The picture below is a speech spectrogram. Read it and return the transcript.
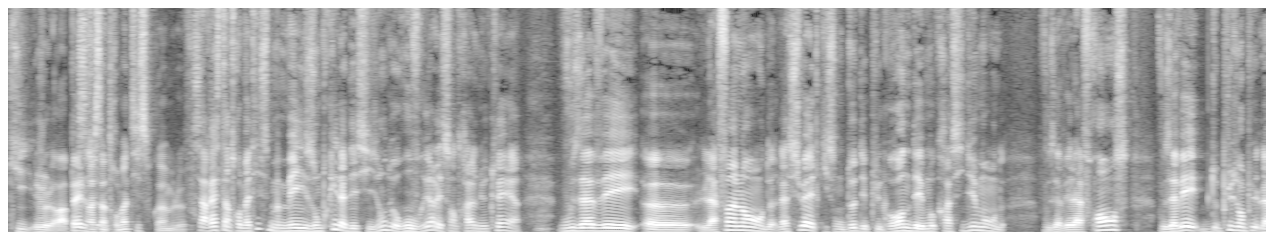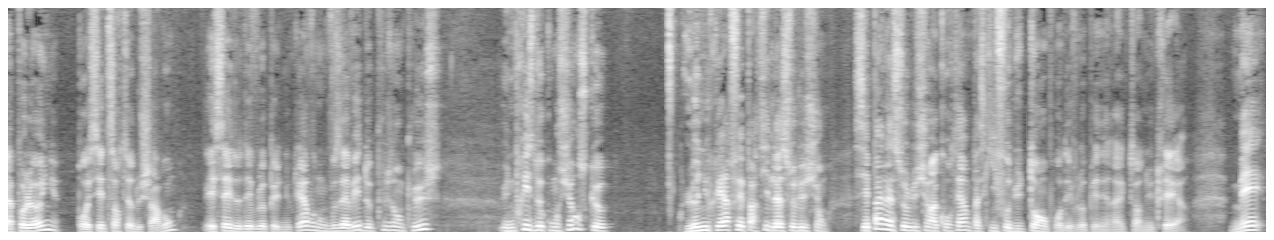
qui, je le rappelle. Ça reste un traumatisme quand même. Le... Ça reste un traumatisme, mais ils ont pris la décision de rouvrir les centrales nucléaires. Mm. Vous avez euh, la Finlande, la Suède, qui sont deux des plus grandes démocraties du monde. Vous avez la France, vous avez de plus en plus la Pologne, pour essayer de sortir du charbon, essaye de développer le nucléaire. Donc vous avez de plus en plus une prise de conscience que le nucléaire fait partie de la solution. Ce n'est pas la solution à court terme parce qu'il faut du temps pour développer des réacteurs nucléaires. Mais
